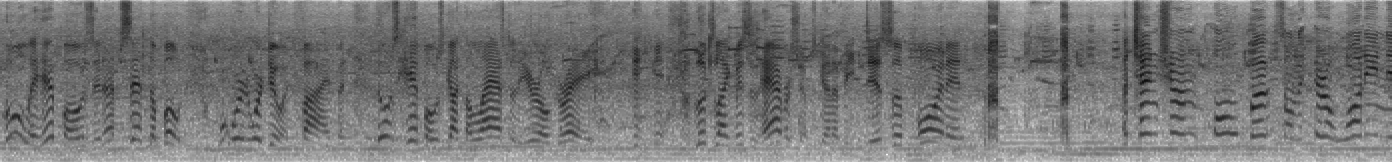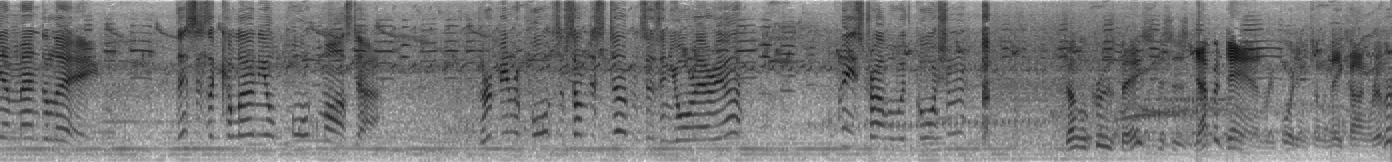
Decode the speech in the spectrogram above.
pool of hippos that upset the boat. We're, we're doing fine, but those hippos got the last of the Earl Grey. Looks like Mrs. Haversham's gonna be disappointed. Attention, all boats on the Irrawaddy near Mandalay. This is the Colonial Portmaster. There have been reports of some disturbances in your area. Please travel with caution. Jungle Cruise Base, this is Dapper Dan reporting from the Mekong River.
